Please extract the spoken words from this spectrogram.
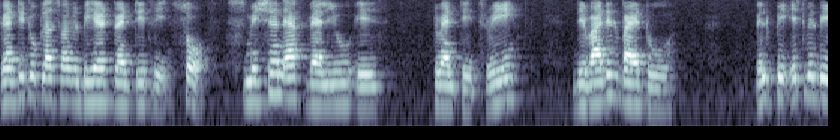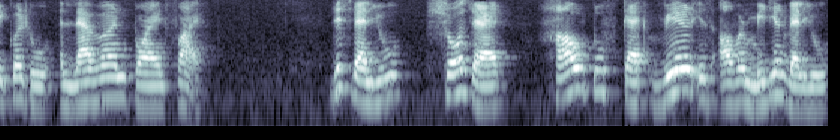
22 plus 1 will be here 23. So, summation f value is 23 divided by 2 will be it will be equal to 11.5 this value shows that how to where is our median value.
